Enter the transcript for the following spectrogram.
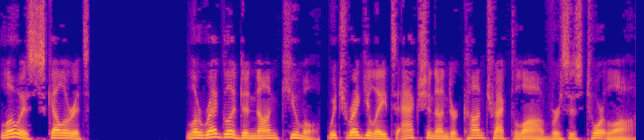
Lois Scélérates La règle de non-cumul, which regulates action under contract law versus tort law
